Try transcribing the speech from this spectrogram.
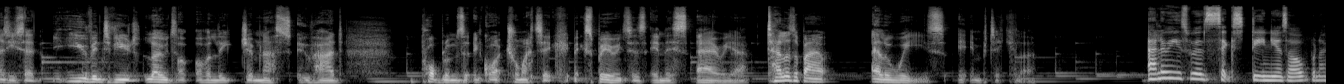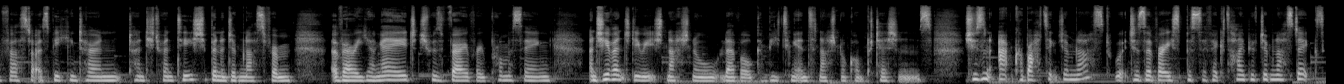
As you said, you've interviewed loads of, of elite gymnasts who had problems and quite traumatic experiences in this area. Tell us about Eloise in particular. Eloise was 16 years old when I first started speaking to her in 2020. She'd been a gymnast from a very young age. She was very, very promising. And she eventually reached national level competing in international competitions. She's an acrobatic gymnast, which is a very specific type of gymnastics.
